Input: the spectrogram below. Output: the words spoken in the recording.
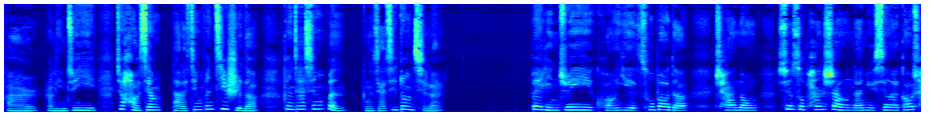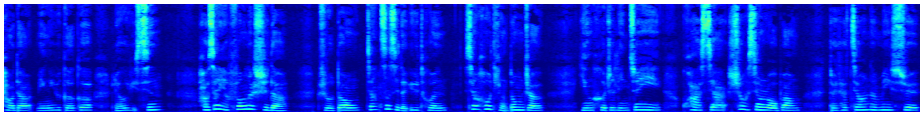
反而让林俊逸就好像打了兴奋剂似的，更加兴奋，更加激动起来。被林俊逸狂野粗暴的插弄，迅速攀上男女性爱高潮的名誉格格刘雨欣，好像也疯了似的，主动将自己的玉臀向后挺动着，迎合着林俊逸胯下兽性肉棒对他娇嫩蜜穴、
